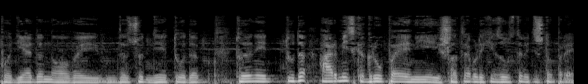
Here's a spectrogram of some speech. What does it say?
pod jedan, ovaj, da su nije tu da, tu da, nije, tu da armijska grupa je nije išla, trebali ih je zaustaviti što pre.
